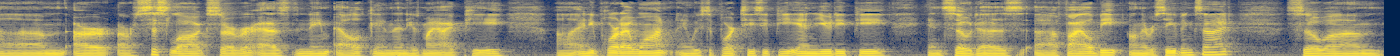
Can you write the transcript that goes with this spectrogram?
um, our, our syslog server as the name elk, and then here's my IP. Uh, any port I want, and we support TCP and UDP, and so does uh, FileBeat on the receiving side. So um,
